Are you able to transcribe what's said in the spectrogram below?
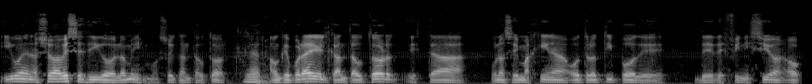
Y bueno, yo a veces digo lo mismo, soy cantautor. Claro. Aunque por ahí el cantautor está, uno se imagina otro tipo de, de definición, o,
